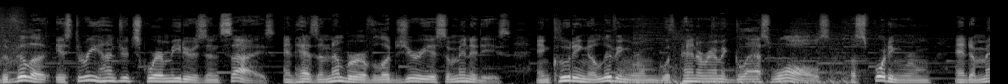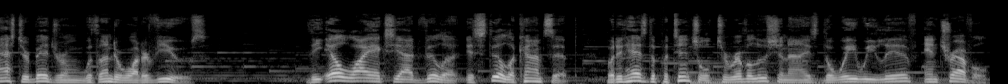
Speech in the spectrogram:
The villa is 300 square meters in size and has a number of luxurious amenities, including a living room with panoramic glass walls, a sporting room, and a master bedroom with underwater views. The LYX Yacht Villa is still a concept, but it has the potential to revolutionize the way we live and travel.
